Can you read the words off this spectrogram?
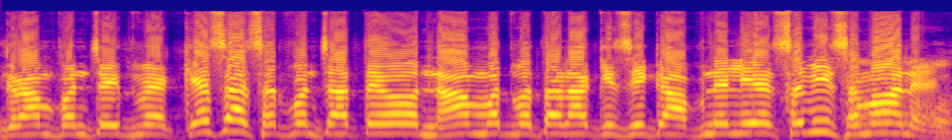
ग्राम पंचायत में कैसा सरपंच चाहते हो? नाम मत बताना किसी का अपने लिए सभी समान है।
